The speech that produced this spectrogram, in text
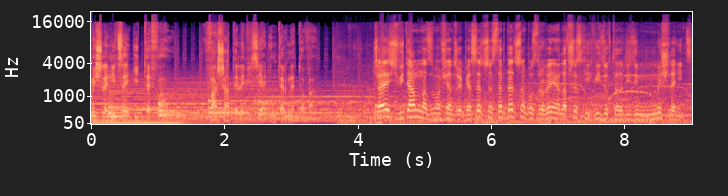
Myślenice i TV. Wasza telewizja internetowa. Cześć, witam, nazywam się Andrzej Piaseczny. Serdeczne pozdrowienia dla wszystkich widzów telewizji Myślenicy.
